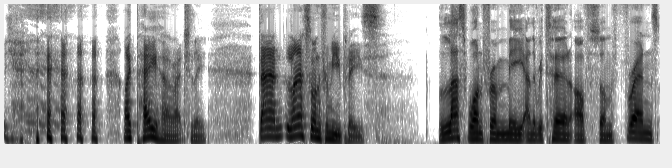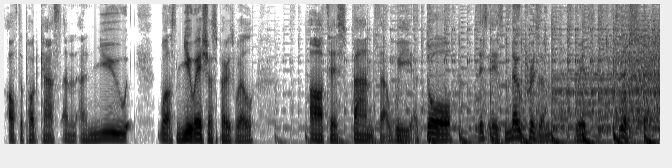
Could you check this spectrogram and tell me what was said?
I pay her actually. Dan, last one from you, please. Last one from me, and the return of some friends of the podcast, and a new, well, it's newish, I suppose. Will artist band that we adore. This is No Prism with Thrust.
